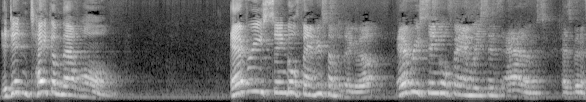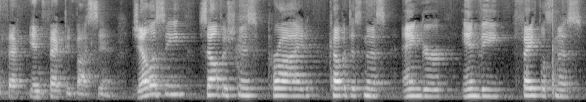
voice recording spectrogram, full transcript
It didn't take them that long. Every single family, here's something to think about. Every single family since Adam's has been effect, infected by sin jealousy, selfishness, pride, covetousness, anger, envy, faithlessness.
